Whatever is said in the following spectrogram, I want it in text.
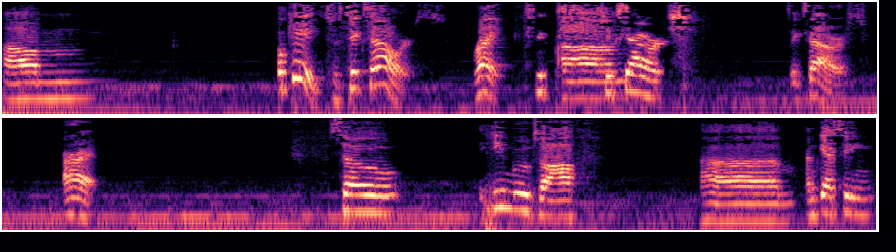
Um, okay, so six hours, right? Six, Um, six hours. Six hours. All right. So he moves off. Um, I'm guessing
